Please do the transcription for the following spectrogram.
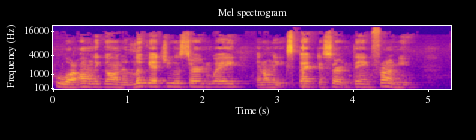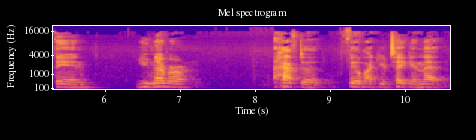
who are only going to look at you a certain way and only expect a certain thing from you, then you never have to feel like you're taking that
